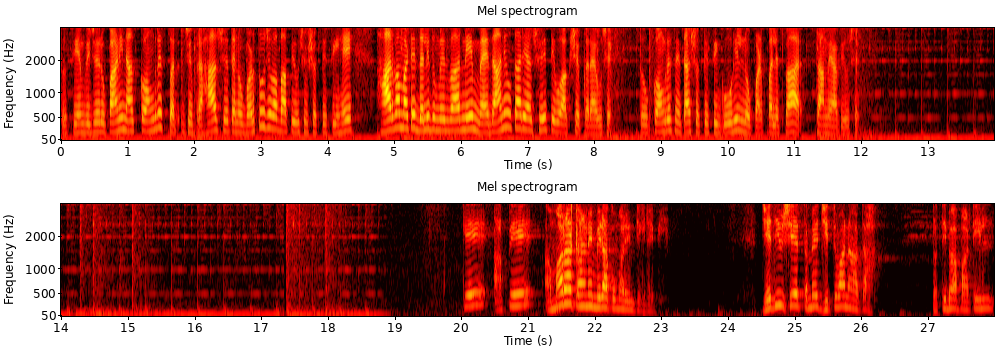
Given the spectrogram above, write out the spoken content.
તો સીએમ વિજય રૂપાણીના કોંગ્રેસ પર જે પ્રહાર છે, તેનો વળતો જવાબ આપ્યો છે શક્તિસિંહે. હારવા માટે દલિત ઉમેદવારને મેદાને ઉતાર્યા છે તેવો આક્ષેપ કરાયો છે. તો કોંગ્રેસ નેતા શક્તિસિંહ ગોહિલનો પણ પલટવાર સામે આવ્યો છે. કે આપે અમારા કારણે મીરા કુમારીની ટિકિટ આપી. જે દિવસે તમે જીતવાના હતા, પ્રતિભા પાટીલ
